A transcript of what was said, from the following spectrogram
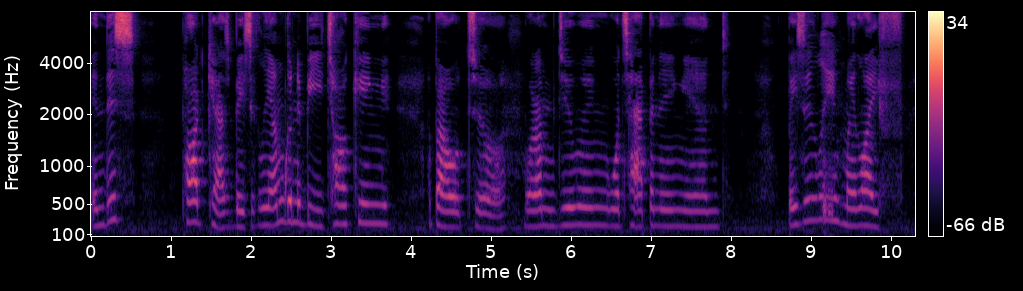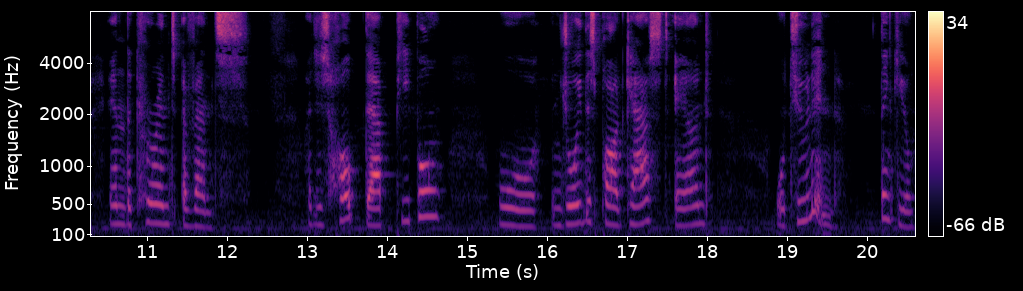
In this podcast, basically, I'm going to be talking about uh, what I'm doing, what's happening, and basically my life and the current events. I just hope that people will enjoy this podcast and will tune in. Thank you.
